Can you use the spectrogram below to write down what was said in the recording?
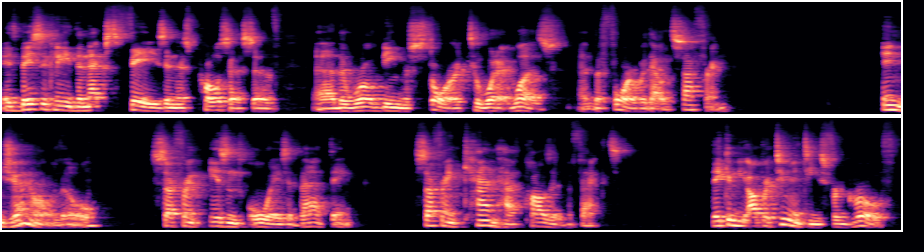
It's basically the next phase in this process of uh, the world being restored to what it was uh, before without suffering. In general, though, suffering isn't always a bad thing. Suffering can have positive effects. They can be opportunities for growth.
